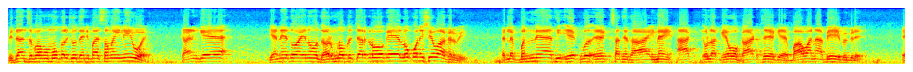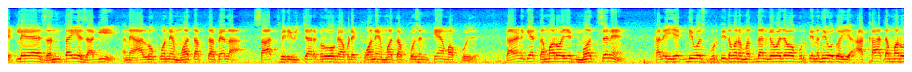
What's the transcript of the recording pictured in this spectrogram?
વિધાનસભામાં મોકલશો તો એની પાસે સમય નહીં હોય. કારણ કે એને તો એનો ધર્મનો પ્રચાર કરવો કે લોકોની સેવા કરવી. એટલે બંનેથી એક એક સાથે થાય નહીં. આ ઓલા એવો ઘાટ છે કે બાવાના બે બગડે. એટલે જનતાએ જાગી અને આ લોકોને મત આપતા પહેલાં સાત ફેરી વિચાર કરવો કે આપણે કોને મત આપવો છે ને કેમ આપવો છે. કારણ કે તમારો એક મત છે ને, ખાલી એક દિવસ પૂરતી તમારે મતદાન કરવા જવા પૂરતી નથી હોતો. એ આખા તમારો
